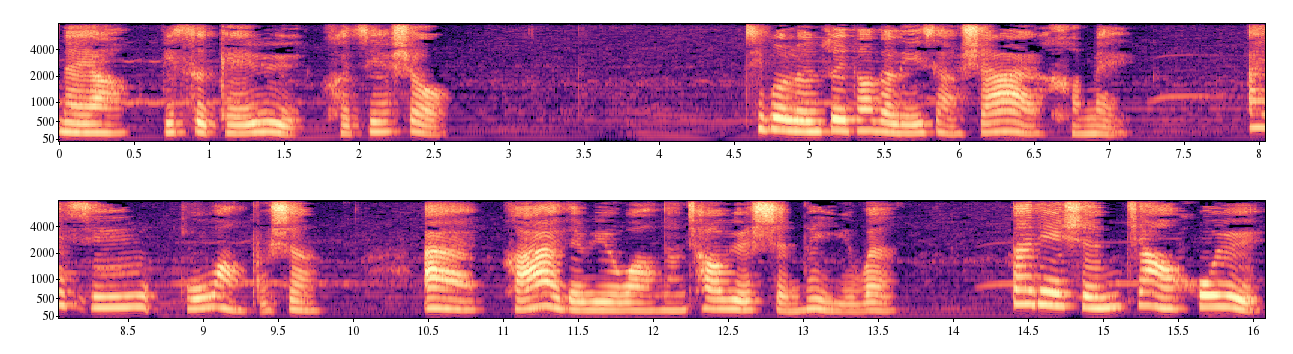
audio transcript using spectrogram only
那样彼此给予和接受。纪伯伦最高的理想是爱和美。爱情无往不胜，爱和爱的欲望能超越神的疑问。大地神这样呼吁：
